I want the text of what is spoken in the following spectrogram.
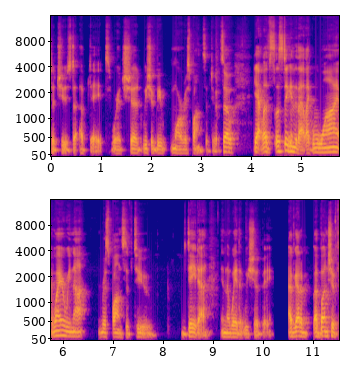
to choose to update where it should we should be more responsive to it. So yeah, let's let's dig into that. Like why why are we not responsive to data in the way that we should be? I've got a, a bunch of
